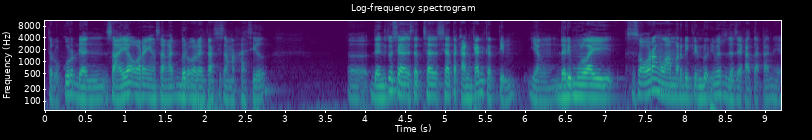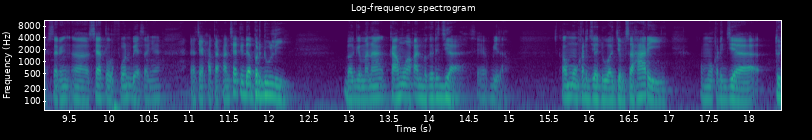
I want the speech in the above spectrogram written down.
terukur dan saya orang yang sangat berorientasi sama hasil. Uh, dan itu saya, saya, saya tekankan ke tim yang dari mulai seseorang lamar di kirim.email sudah saya katakan ya. Sering uh, saya telepon biasanya dan saya katakan saya tidak peduli bagaimana kamu akan bekerja saya bilang. Kamu mau kerja dua jam sehari kamu mau kerja 7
